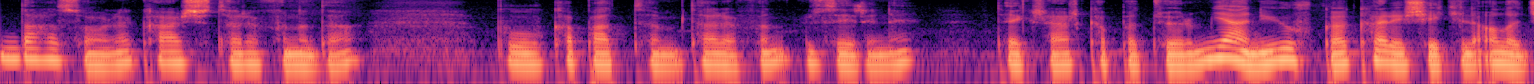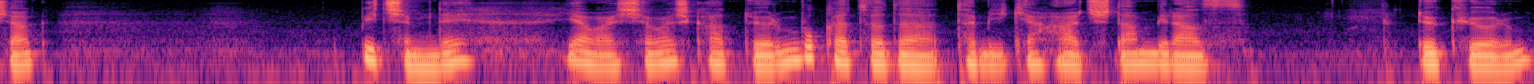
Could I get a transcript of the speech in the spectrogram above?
Daha sonra karşı tarafını da bu kapattığım tarafın üzerine tekrar kapatıyorum. Yani yufka kare şekil alacak biçimde yavaş yavaş katlıyorum. Bu kata da tabii ki harçtan biraz döküyorum.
